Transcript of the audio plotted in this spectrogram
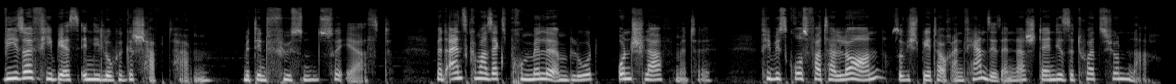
Wie soll Phoebe es in die Luke geschafft haben? Mit den Füßen zuerst. Mit 1,6 Promille im Blut und Schlafmittel. Phoebes Großvater Lorne, sowie später auch ein Fernsehsender, stellen die Situation nach.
